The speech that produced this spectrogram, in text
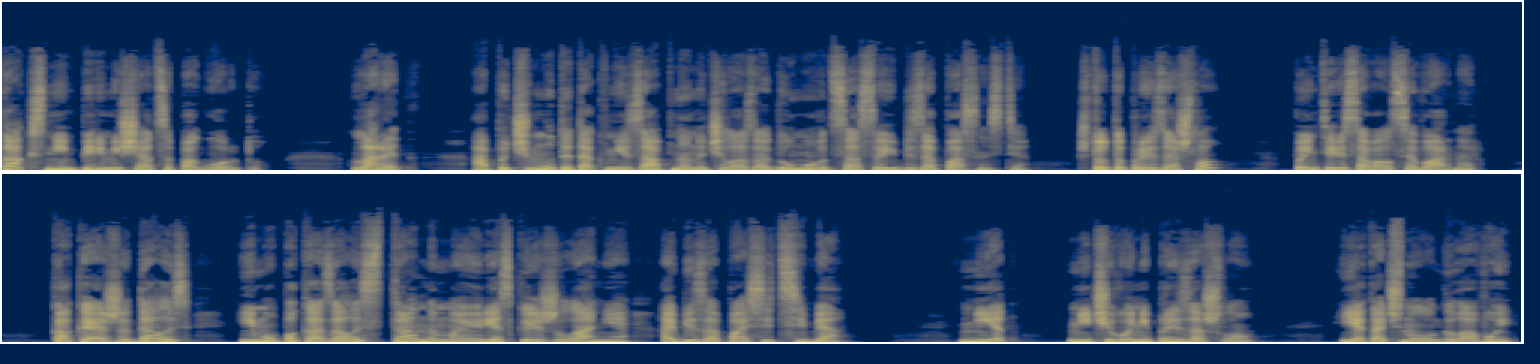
как с ним перемещаться по городу. Ларет, а почему ты так внезапно начала задумываться о своей безопасности? Что-то произошло? поинтересовался Варнер. Как и ожидалось, Ему показалось странным мое резкое желание обезопасить себя. «Нет, ничего не произошло». Я качнула головой,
